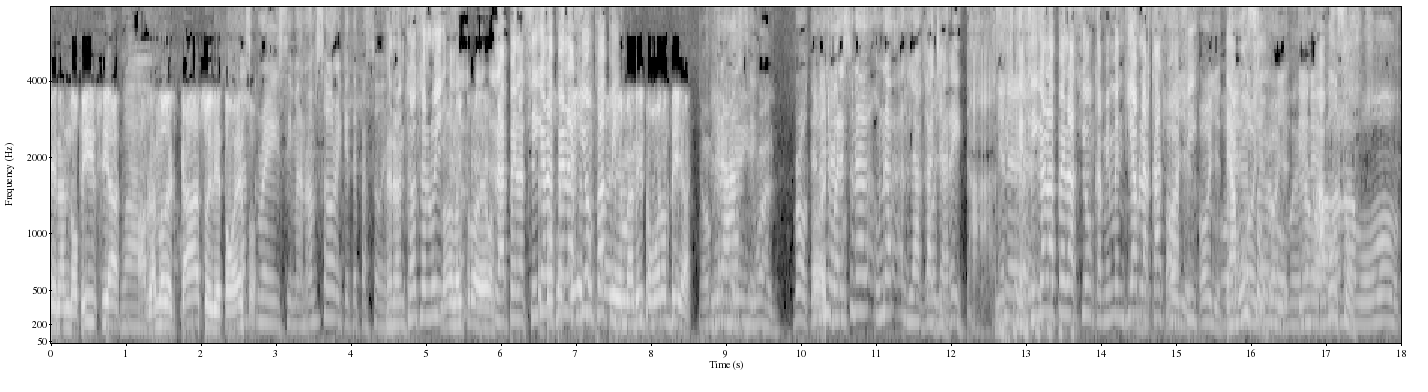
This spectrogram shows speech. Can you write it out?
en las noticias, hablando del caso y de todo That's eso. crazy, man. I'm sorry que te pasó eso. Pero entonces, Luis, No, no hay problema. la pela- sigue la Entonces, apelación, cuídate, papi. Mi hermanito, buenos días. Gracias. Bro, tienes que- parece una, una la gallareta. Que siga la apelación, que a mí me endiabla casos Oye, así. oye, de tiene- abuso. oye, oye, tiene- abuso.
